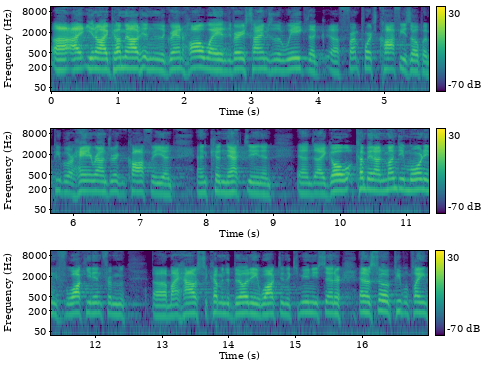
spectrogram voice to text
Uh, I, you know, I come out into the grand hallway at various times of the week. The uh, front porch coffee is open. People are hanging around drinking coffee and, and connecting. And and I go come in on Monday morning, walking in from uh, my house to come in the building, walked in the community center, and it was filled with people playing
